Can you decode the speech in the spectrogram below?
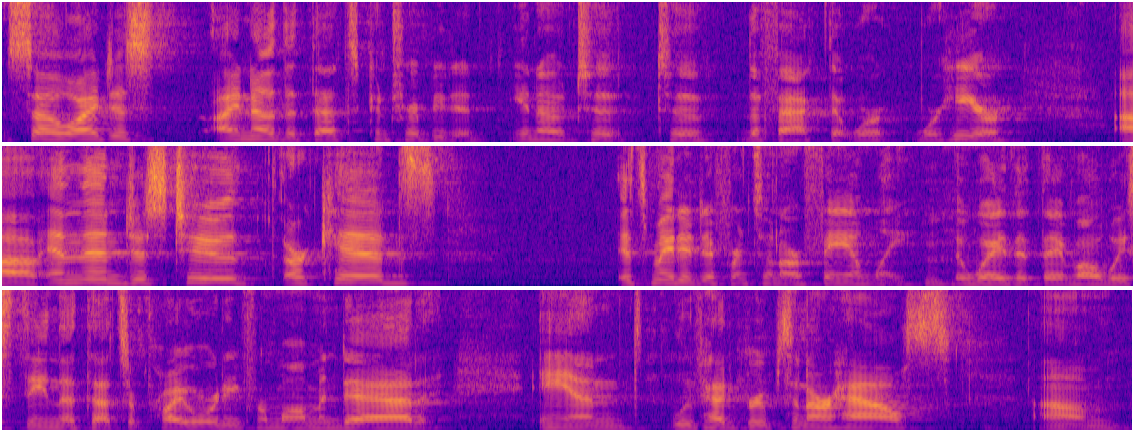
so I just I know that that's contributed, you know, to to the fact that we're we're here, uh, and then just two, our kids it's made a difference in our family the way that they've always seen that that's a priority for mom and dad and we've had groups in our house um,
